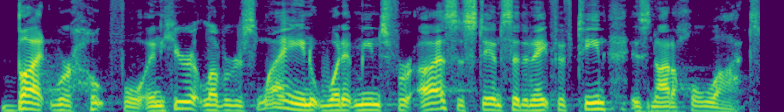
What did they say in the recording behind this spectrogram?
but we're hopeful. And here at Lover's Lane, what it means for us, as Stan said in 815, is not a whole lot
